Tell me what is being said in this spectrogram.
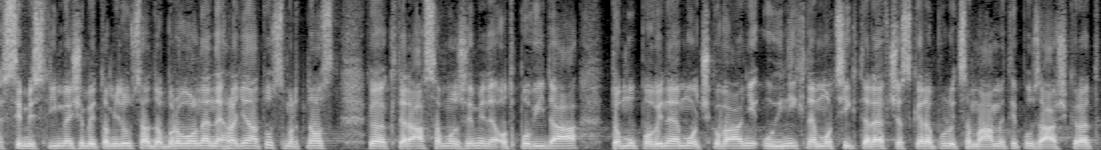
si myslíme, že by to mělo zůstat dobrovolné, nehledě na tu smrtnost, která samozřejmě neodpovídá tomu povinnému očkování u jiných nemocí, které v České republice máme, typu záškrt,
